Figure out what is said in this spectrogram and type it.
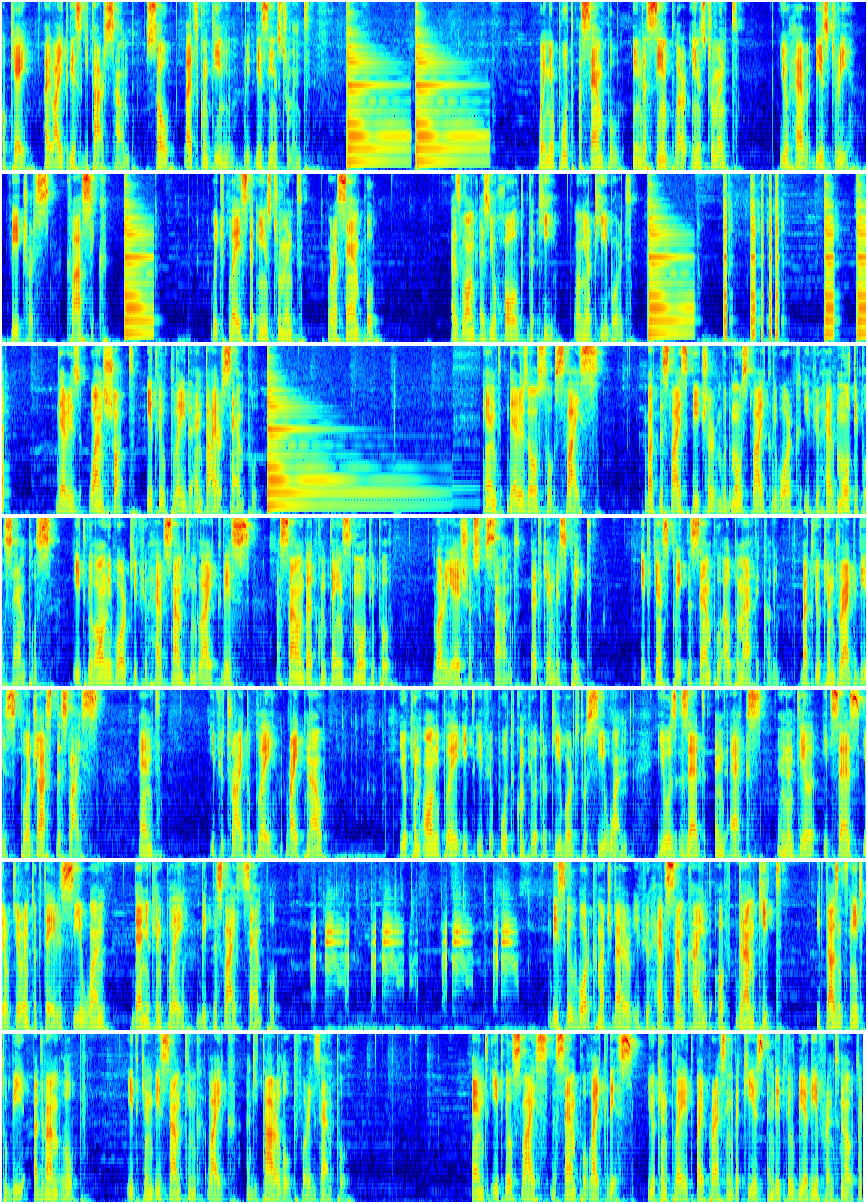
Okay, I like this guitar sound, so let's continue with this instrument. When you put a sample in the simpler instrument, you have these three features. Classic, which plays the instrument or a sample as long as you hold the key on your keyboard. There is one shot. It will play the entire sample. And there is also slice. But the slice feature would most likely work if you have multiple samples. It will only work if you have something like this, a sound that contains multiple variations of sound that can be split. It can split the sample automatically, but you can drag this to adjust the slice. And if you try to play right now, you can only play it if you put computer keyboard to C1. Use Z and X and until it says your current octave is C1, then you can play with the sliced sample. This will work much better if you have some kind of drum kit. It doesn't need to be a drum loop. It can be something like a guitar loop, for example. And it will slice the sample like this. You can play it by pressing the keys and it will be a different note.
